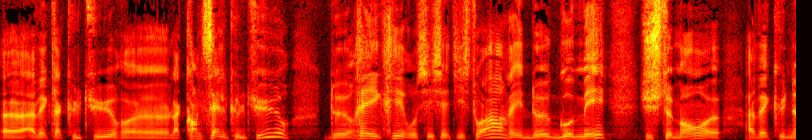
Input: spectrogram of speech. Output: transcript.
avec la culture, la cancel culture, de réécrire aussi cette histoire et de gommer justement avec une,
